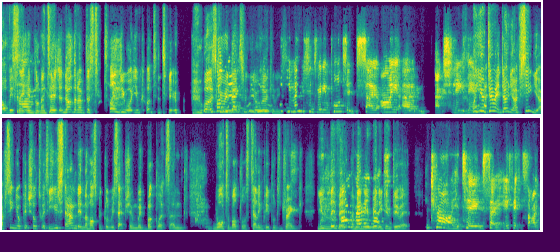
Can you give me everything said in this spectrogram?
Obviously, Um, implementation. Not that I've just told you what you've got to do. Well, coming no, next with your you- work, what you mentioned is really important. So I um actually live- Well, you do it, don't you? I've seen you. I've seen your picture on Twitter. You stand in the hospital reception with booklets and water bottles, telling people to drink. You live it. I I mean, you really much- do do it. Try to so if it's like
